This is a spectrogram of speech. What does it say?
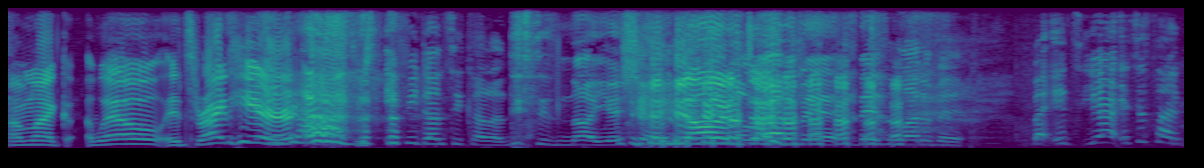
I'm like, well, it's right here. if you don't see color, this is not your show. No, There's a don't. lot of it. There's a lot of it. But it's yeah, it's just like.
